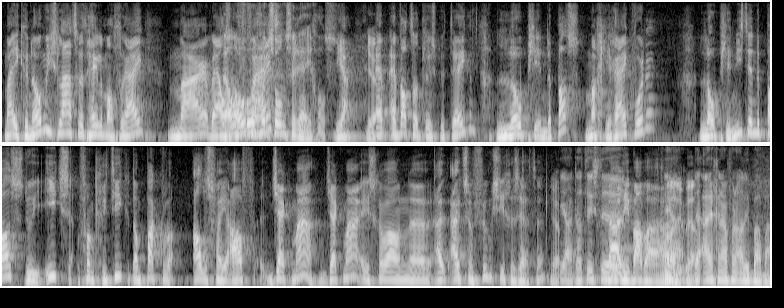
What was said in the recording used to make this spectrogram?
Maar economisch laten we het helemaal vrij. Maar wij als Wel overheid... volgens onze regels. Ja, Ja. En, en wat dat dus betekent, loop je in de pas, mag je rijk worden. Loop je niet in de pas, doe je iets van kritiek, dan pakken we alles van je af. Jack Ma, Jack Ma is gewoon eh, uit, uit zijn functie gezet. Hè? Ja. Ja, dat is de, De Alibaba. ja, de eigenaar van Alibaba.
